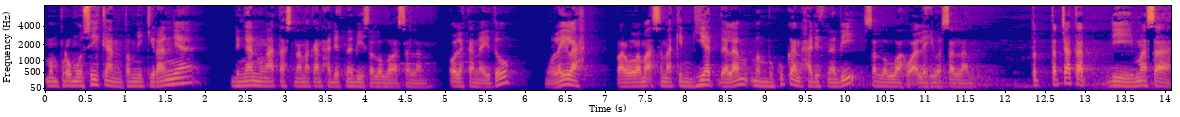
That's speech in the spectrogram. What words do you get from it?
mempromosikan pemikirannya dengan mengatasnamakan hadis Nabi Shallallahu Alaihi Wasallam. Oleh karena itu, mulailah para ulama semakin giat dalam membukukan hadis Nabi Shallallahu Alaihi Wasallam. Tercatat di masa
